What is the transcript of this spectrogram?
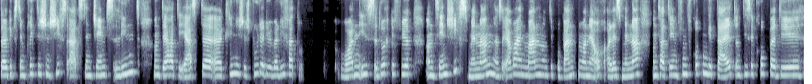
Da gibt es den britischen Schiffsarzt, den James Lind, und der hat die erste äh, klinische Studie, die überliefert worden ist, durchgeführt an zehn Schiffsmännern. Also er war ein Mann und die Probanden waren ja auch alles Männer und hat die in fünf Gruppen geteilt. Und diese Gruppe, die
